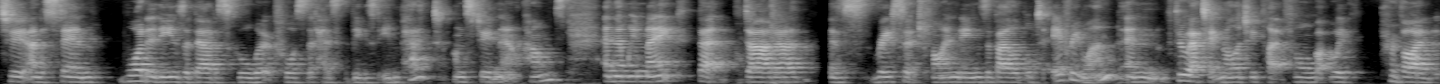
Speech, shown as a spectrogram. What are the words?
to understand what it is about a school workforce that has the biggest impact on student outcomes. And then we make that data as research findings available to everyone. And through our technology platform, we provide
